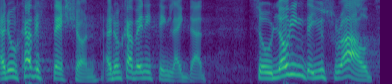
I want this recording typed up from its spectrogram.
I don't have a session. I don't have anything like that. So logging the user out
